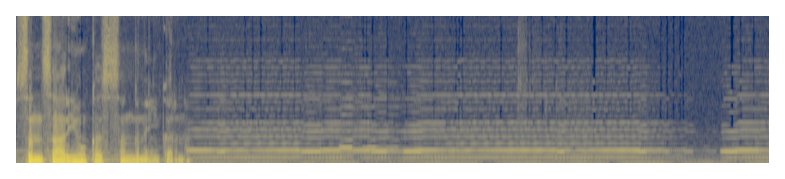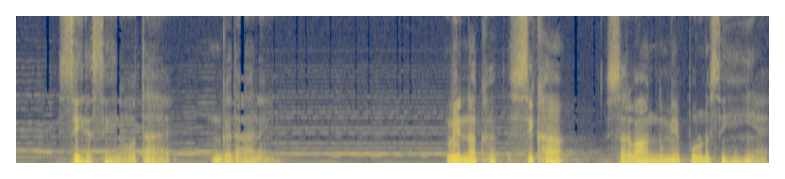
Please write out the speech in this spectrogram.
संसारियों का संग नहीं करना। सिंह सिंह होता है, गधा नहीं। वे नख, सिखा, सर्वांग में पूर्ण सिंह ही है।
